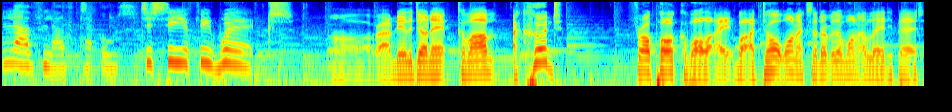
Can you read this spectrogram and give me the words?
Love, love, Petals. to see if it works. Oh, right, I've nearly done it. Come on. I could throw a Pokeball at it, but I don't want to because I don't really want a ladybird.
